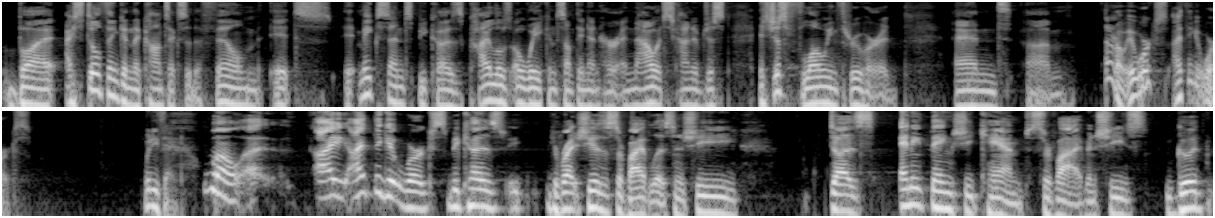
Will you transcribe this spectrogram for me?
but I still think in the context of the film, it's it makes sense because Kylo's awakened something in her, and now it's kind of just it's just flowing through her, and, and um, I don't know, it works. I think it works. What do you think? Well, uh, I I think it works because you're right. She is a survivalist, and she does anything she can to survive, and she's good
